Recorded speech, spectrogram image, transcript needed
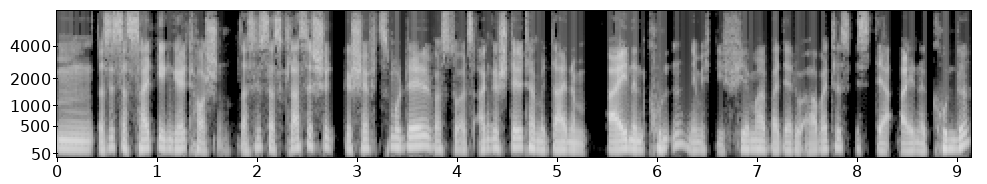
hm, das ist das Zeit gegen Geld tauschen. Das ist das klassische Geschäftsmodell, was du als Angestellter mit deinem einen Kunden, nämlich die Firma, bei der du arbeitest, ist der eine Kunde.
